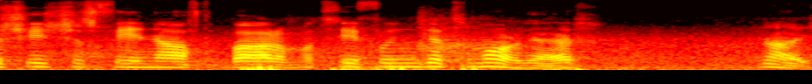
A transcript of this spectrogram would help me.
she's just feeding off the bottom. Let's see if we can get some more, guys. Nice.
